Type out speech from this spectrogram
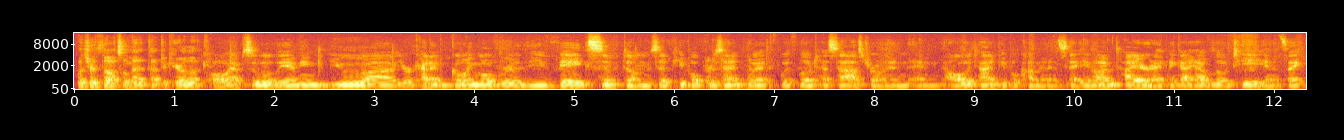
What's your thoughts on that, Dr. Kiriluk? Oh, absolutely. I mean, you uh, you're kind of going over the vague symptoms that people present with with low testosterone, and and all the time people come in and say, you know, I'm tired. I think I have low T, and it's like,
